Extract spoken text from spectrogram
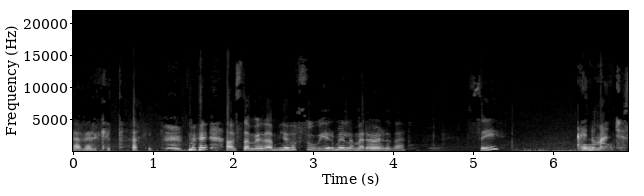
a ver qué tal. Me- hasta me da miedo subirme, la mera verdad. ¿Sí? Ay, no manches.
